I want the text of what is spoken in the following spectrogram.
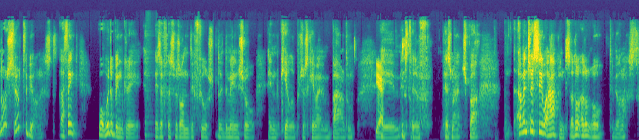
not sure to be honest. I think what would have been great is if this was on the full the, the main show and Caleb just came out and battered him, yeah, um, instead of his match. But I'm interested to see what happens. I don't I don't know to be honest.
